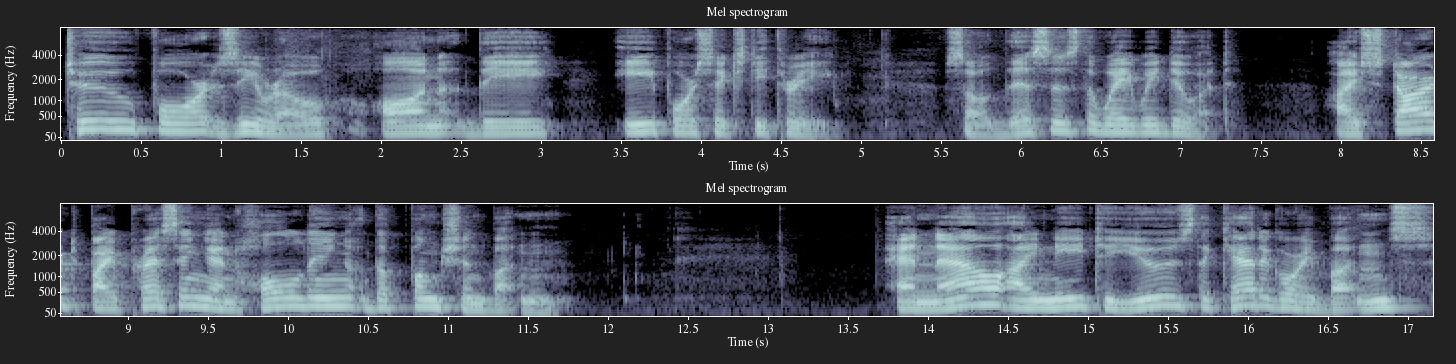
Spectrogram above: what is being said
240 on the E463. So this is the way we do it. I start by pressing and holding the function button. And now I need to use the category buttons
